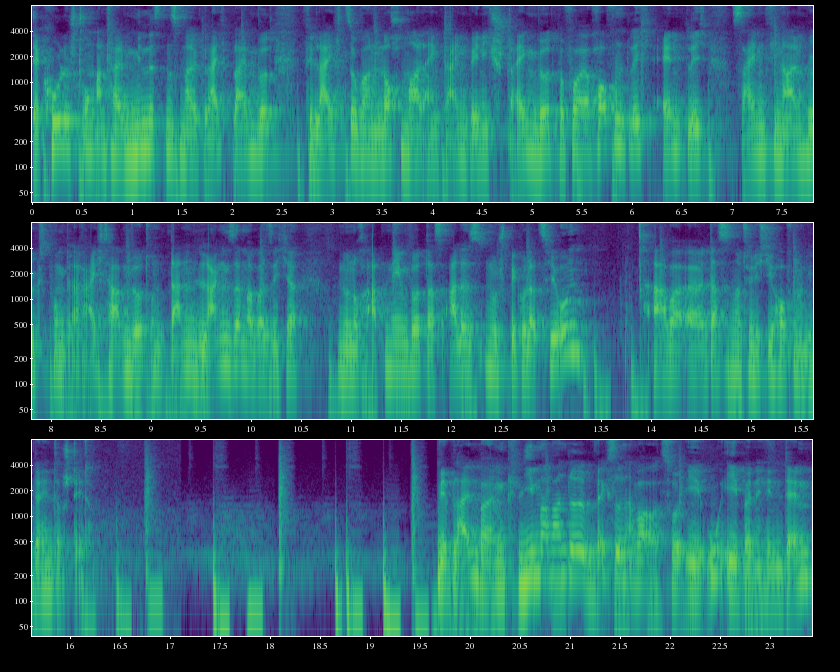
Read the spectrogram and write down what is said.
der Kohlestromanteil mindestens mal gleich bleiben wird, vielleicht sogar noch mal ein klein wenig steigen wird, bevor er hoffentlich endlich seinen finalen Höchstpunkt erreicht haben wird und dann langsam aber sicher nur noch abnehmen wird. Das alles nur Spekulation, aber äh, das ist natürlich die Hoffnung, die dahinter steht. Wir bleiben beim Klimawandel, wechseln aber zur EU-Ebene hin, denn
